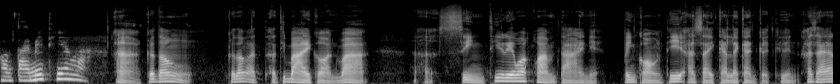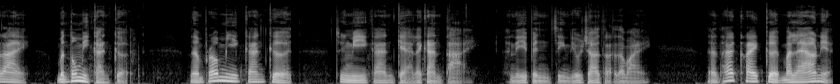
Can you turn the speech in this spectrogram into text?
ความตายไม่เที่ยงล่ะ อ่า ก็ต้องก็ต้องออธิบายก่อนว่าเอ่อ สิ่งที่เรียกว่าความตายเนี่ยเป็นของที่อาศัยกันและการเกิดขึ้น อาศัยอะไรมันต้องมีการเกิดเนื่องเพราะมีการเกิดจึงมีการแก่และการตาย อันนี้เป็นสิ่งที่พระเจ้าตรัสไว้แต่ถ้าใครเกิดมาแล้วเนี่ย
